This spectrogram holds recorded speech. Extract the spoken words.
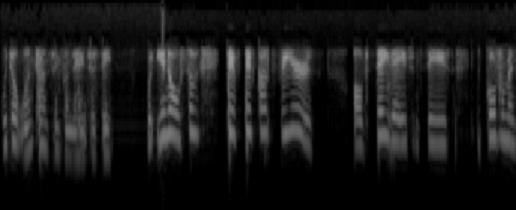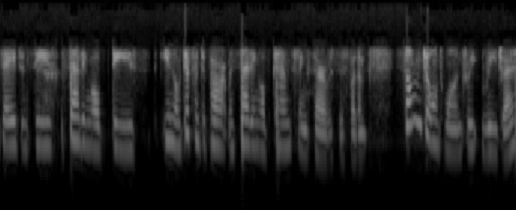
We don't want counselling from the HSE. You know, so they've, they've got fears of state agencies, government agencies setting up these, you know, different departments setting up counselling services for them. Some don't want re- redress,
